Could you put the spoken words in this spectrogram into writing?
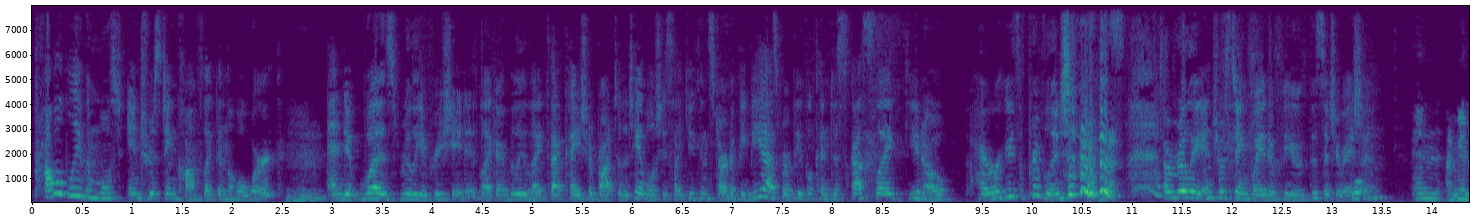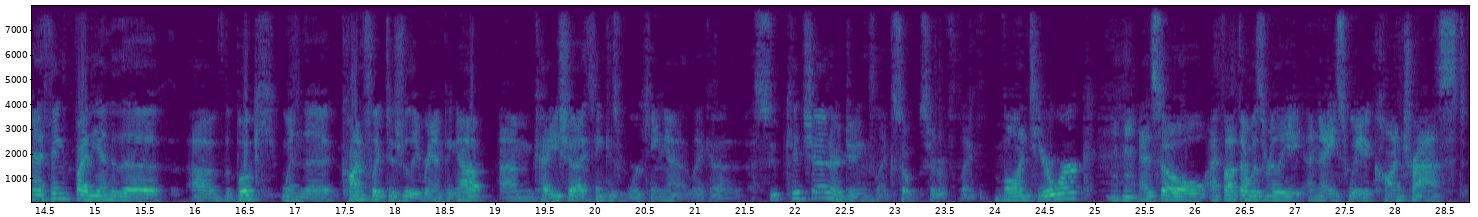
probably the most interesting conflict in the whole work. Mhm. And it was really appreciated. Like, I really liked that Kaisha brought to the table. She's like, you can start a BBS where people can discuss, like, you know, hierarchies of privilege. it was a really interesting way to view the situation. And I mean, I think by the end of the of the book, when the conflict is really ramping up, um, Kaisha, I think, is working at like a, a soup kitchen or doing like so sort of like volunteer work. Mhm. And so I thought that was really a nice way to contrast.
